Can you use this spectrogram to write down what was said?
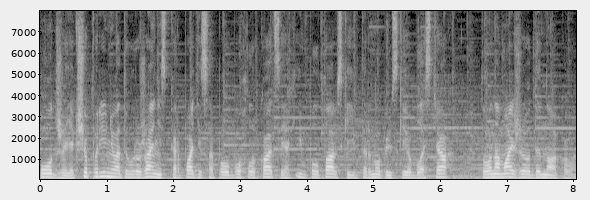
Отже, якщо порівнювати урожайність Карпатіса по обох локаціях і в Полтавській, і в Тернопільській областях, то вона майже одинакова.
